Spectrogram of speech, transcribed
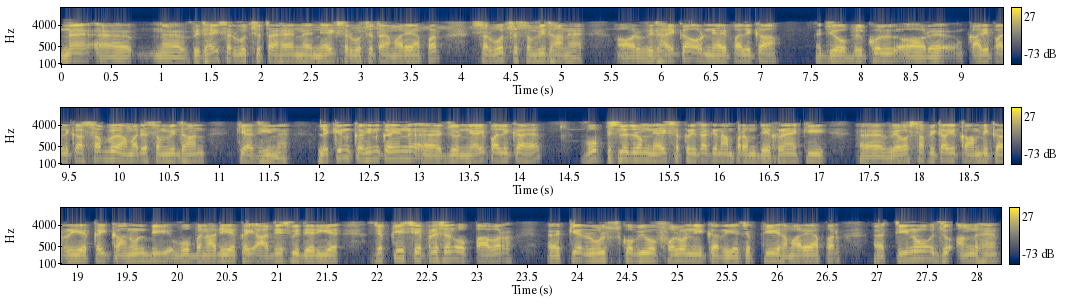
न विधायी सर्वोच्चता है, न न्यायिक सर्वोच्चता हमारे यहाँ पर सर्वोच्च संविधान है। और विधायिका और न्यायपालिका जो बिल्कुल और कार्यपालिका सब हमारे संविधान के अधीन है। लेकिन कहीं कहीं जो न्यायपालिका है वो पिछले दिनों न्यायिक सक्रियता के नाम पर हम देख रहे हैं कि व्यवस्थापिका के काम भी कर रही है, कई कानून भी वो बना रही है, कई आदेश भी दे रही है, जबकि सेपरेशन ऑफ़ पावर के रूल्स को भी वो फॉलो नहीं कर रही है, जबकि हमारे यहाँ पर तीनों जो अंग हैं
